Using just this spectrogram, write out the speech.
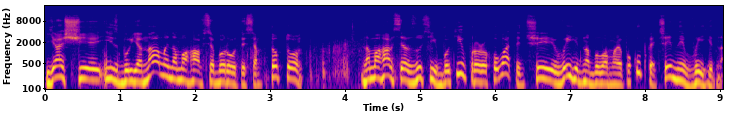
я ще і з бур'янами намагався боротися. Тобто намагався з усіх боків прорахувати, чи вигідна була моя покупка, чи не вигідна.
